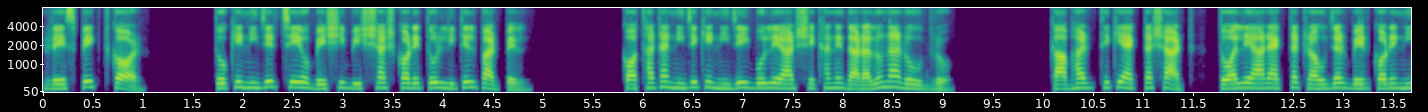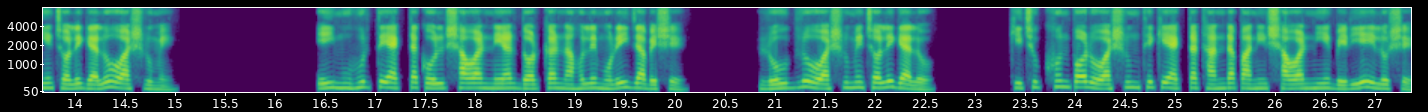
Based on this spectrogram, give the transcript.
রেসপেক্ট কর। তোকে নিজের চেয়েও বেশি বিশ্বাস করে তোর লিটল পার্পেল কথাটা নিজেকে নিজেই বলে আর সেখানে দাঁড়াল না রৌদ্র। কাভার থেকে একটা শার্ট তোয়ালে আর একটা ট্রাউজার বের করে নিয়ে চলে গেল ওয়াশরুমে। এই মুহূর্তে একটা কোল্ড শাওয়ার নেয়ার দরকার না হলে মরেই যাবে সে। রৌদ্র ওয়াশরুমে চলে গেল। কিছুক্ষণ পর ওয়াশরুম থেকে একটা ঠান্ডা পানির শাওয়ার নিয়ে বেরিয়ে এলো সে।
